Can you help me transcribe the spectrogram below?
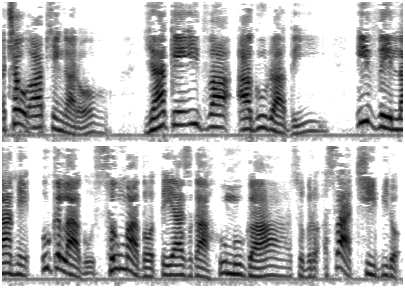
အချုပ်အားဖြင့်ကတော့ယာကေဤသားအာဂုရသည်ဣသေလနှင့်ဥကလကိုဆုံးမသောတရားစကားဟူမူကားဆိုပြီးတော့အစချီပြီးတော့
